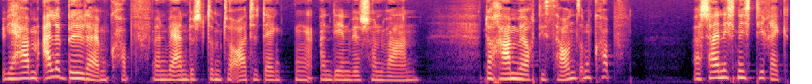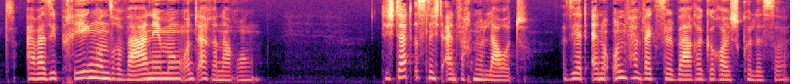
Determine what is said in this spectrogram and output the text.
Wir haben alle Bilder im Kopf, wenn wir an bestimmte Orte denken, an denen wir schon waren. Doch haben wir auch die Sounds im Kopf? Wahrscheinlich nicht direkt, aber sie prägen unsere Wahrnehmung und Erinnerung. Die Stadt ist nicht einfach nur laut. Sie hat eine unverwechselbare Geräuschkulisse.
